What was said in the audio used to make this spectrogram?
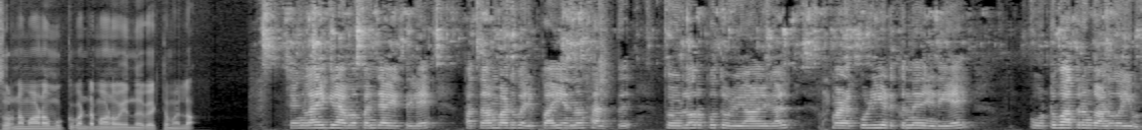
സ്വർണമാണോ മുക്കുപണ്ടമാണോ എന്ന് വ്യക്തമല്ല. ചെങ്ങളായി ഗ്രാമപഞ്ചായത്തിലെ പത്താമ്പാട് പരിപ്പായി എന്ന സ്ഥലത്ത് തൊഴിലുറപ്പ് തൊഴിലാളികൾ മഴക്കുഴി എടുക്കുന്നതിനിടെ ഓട്ടുപാത്രം കാണുകയും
